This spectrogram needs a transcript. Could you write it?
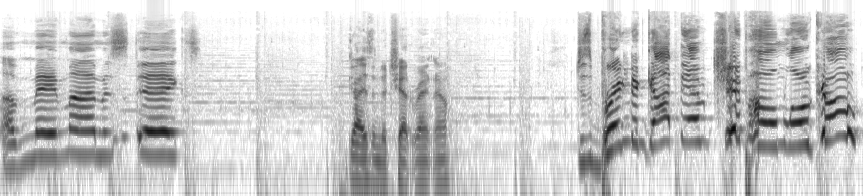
I've made my mistakes. Guys in the chat right now. Just bring the goddamn chip home, Lowko!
